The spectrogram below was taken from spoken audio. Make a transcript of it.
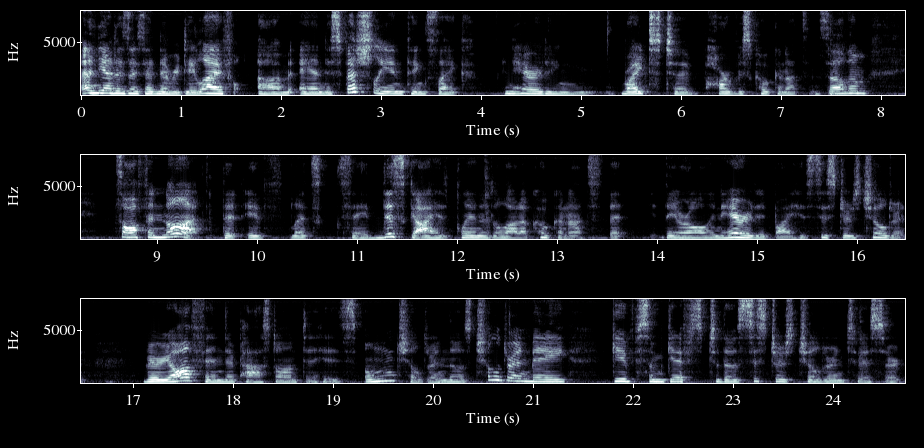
And yet, as I said, in everyday life, um, and especially in things like inheriting rights to harvest coconuts and sell them. It's often not that if, let's say, this guy has planted a lot of coconuts, that they are all inherited by his sister's children. Very often they're passed on to his own children. Those children may give some gifts to those sisters' children to assert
